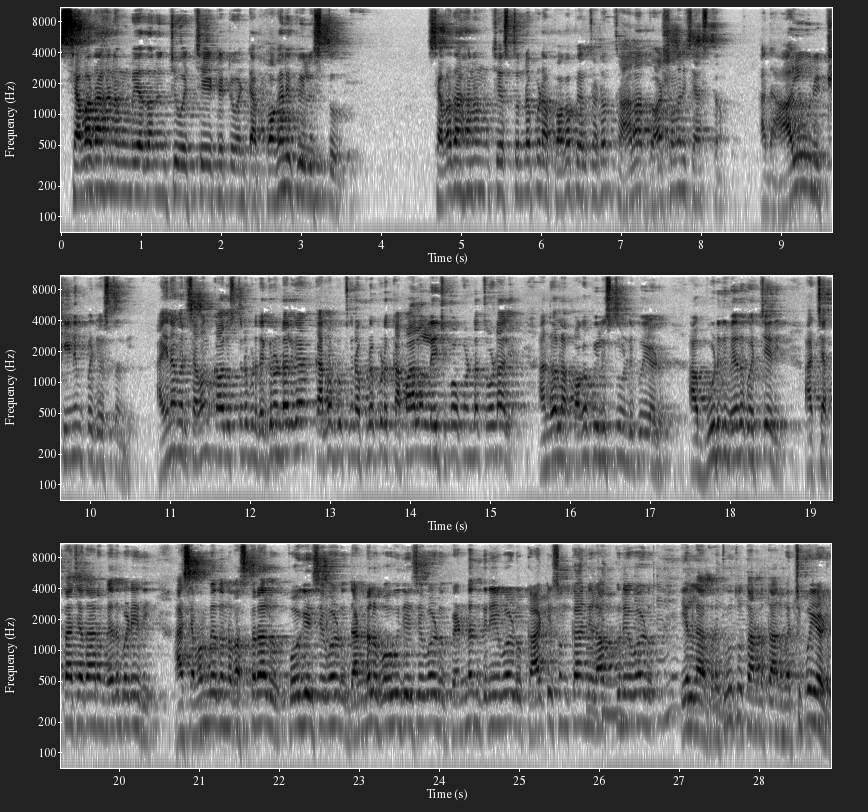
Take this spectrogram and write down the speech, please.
శవదహనం మీద నుంచి వచ్చేటటువంటి ఆ పొగని పీలుస్తూ శవదహనం చేస్తున్నప్పుడు ఆ పొగ పీల్చడం చాలా దోషమని శాస్త్రం. అది ఆయువుని క్షీణింపజేస్తుంది. అయినా మరి శవం కాలుస్తున్నప్పుడు దగ్గర ఉండాలిగా? కర్ర పుచ్చుకుని అప్పుడప్పుడు కపాలం లేచిపోకుండా చూడాలి. అందువల్ల పొగ పీలుస్తూ ఉండిపోయాడు. ఆ బూడిది మీదకు వచ్చేది ఆ చెత్తా చెదారం మీద పడేది. ఆ శవం మీద ఉన్న వస్త్రాలు పోగేసేవాడు దండలు పోగు చేసేవాడు పెండం తినేవాడు కాటి సుంకాన్ని లాక్కునేవాడు ఇలా బ్రతుకుతూ తనను తాను మర్చిపోయాడు.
